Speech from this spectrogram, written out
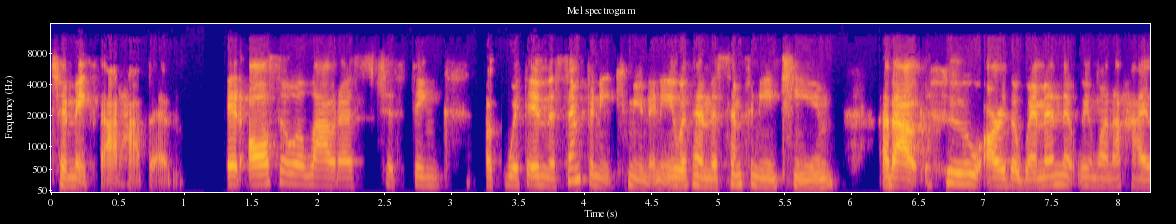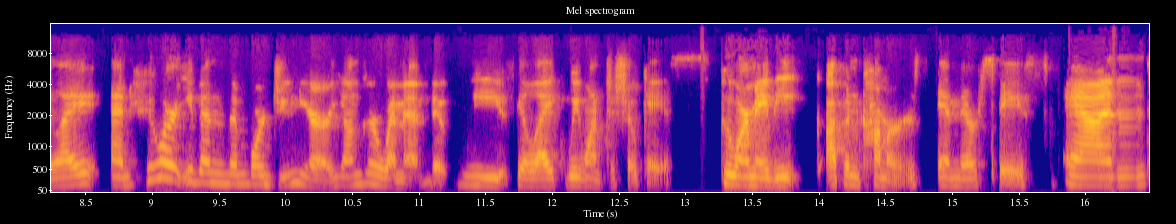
to make that happen. It also allowed us to think within the symphony community, within the symphony team, about who are the women that we want to highlight and who are even the more junior, younger women that we feel like we want to showcase, who are maybe up and comers in their space. And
